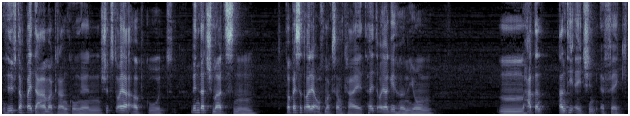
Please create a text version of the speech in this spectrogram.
hilft auch bei Darmerkrankungen, schützt euer Erbgut, lindert Schmerzen, verbessert eure Aufmerksamkeit, hält euer Gehirn jung, mh, mm, hat einen Anti-Aging-Effekt,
